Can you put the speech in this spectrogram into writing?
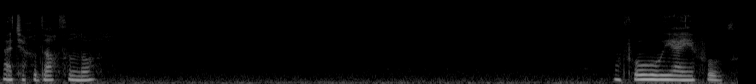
Laat je gedachten los. En voel hoe jij je voelt.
